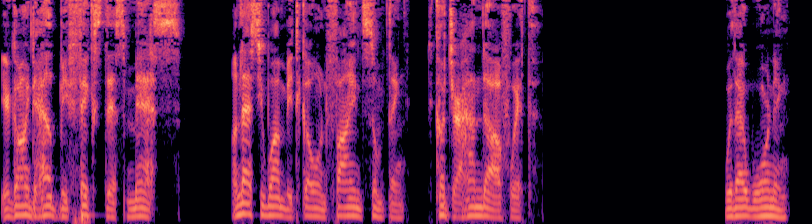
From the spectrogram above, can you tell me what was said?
You're going to help me fix this mess. Unless you want me to go and find something to cut your hand off with. Without warning,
